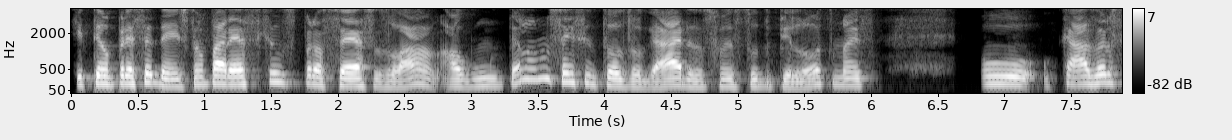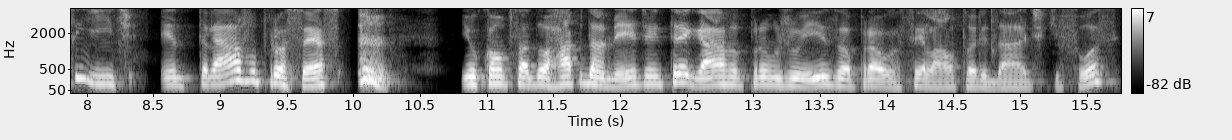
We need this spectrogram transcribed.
que tem um precedente. Então parece que os processos lá, algum, pelo não sei se em todos os lugares, foi um estudo piloto, mas o, o caso era o seguinte: entrava o processo e o computador rapidamente entregava para um juiz ou para, sei lá, autoridade que fosse,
